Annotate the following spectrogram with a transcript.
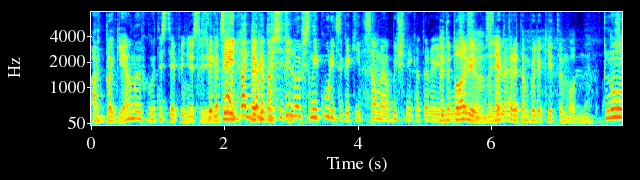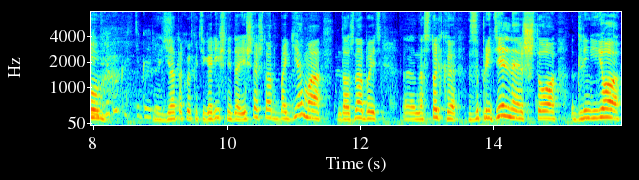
арт-богемы в какой-то степени, среди да людей... арт-богема? На... Там сидели офисные курицы какие-то самые обычные, которые... Ну, это половина, но некоторые там были какие-то модные. Ну, я такой категоричный, да. Я считаю, что арт-богема должна быть э, настолько запредельная, что для нее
